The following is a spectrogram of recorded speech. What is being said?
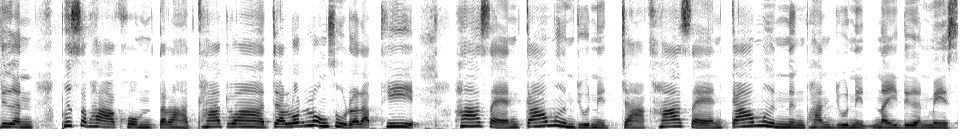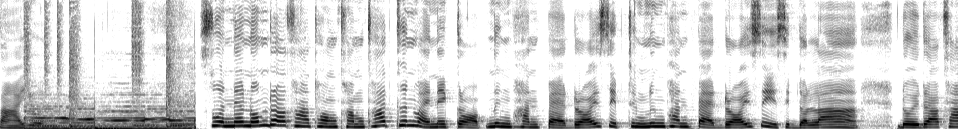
เดือน พฤษภาคมตลาดคาดว่าจะลดลงสู่ระดับที่ 590,000 ยูนิตจาก 591,000 ยูนิตในเดือนเมษายน ส่วนแนวโน้มราคาทองคำคาดเคลื่อนไหวในกรอบ 1,810 ถึง 1,840 ดอลลาร์ โดยราคา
